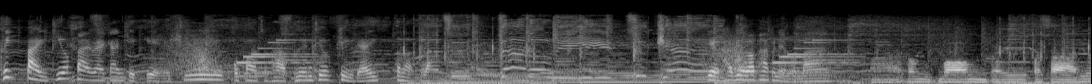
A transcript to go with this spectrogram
คลิกไปเที่ยวไปรายการเก๋ๆที่ปอปอจะพาเพื่อนเที่ยวฟรีได้ตลอดเวลา たどり着け อย่างครับเดี๋ยวเราพาไปไหนมาบ้าง อ่า ตองบอมไปปราสาทฮิโร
